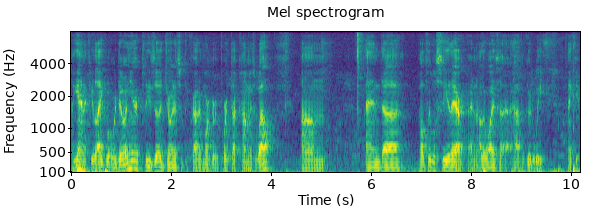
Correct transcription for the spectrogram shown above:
again, if you like what we're doing here, please uh, join us at thecrowdedmarketreport.com as well. Um, and uh, hopefully, we'll see you there. And otherwise, have a good week. Thank you.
